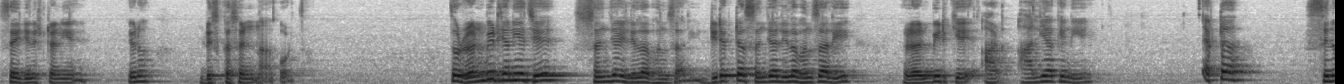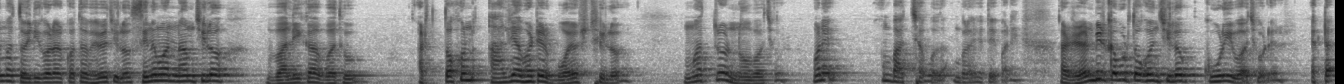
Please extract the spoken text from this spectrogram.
সেই জিনিসটা নিয়ে ইউনো ডিসকাশন না করতো তো রণবীর জানিয়েছে সঞ্জয় লীলা ভনসালি ডিরেক্টর সঞ্জয় লীলা ভনসালি রণবীরকে আর আলিয়াকে নিয়ে একটা সিনেমা তৈরি করার কথা ভেবেছিল। সিনেমার নাম ছিল বালিকা বধু। আর তখন আলিয়া ভাটের বয়স ছিল মাত্র ন বছর। মানে বাচ্চা বলা বলা যেতে পারে। আর রণবীর কাপুর তখন ছিল কুড়ি বছরের একটা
